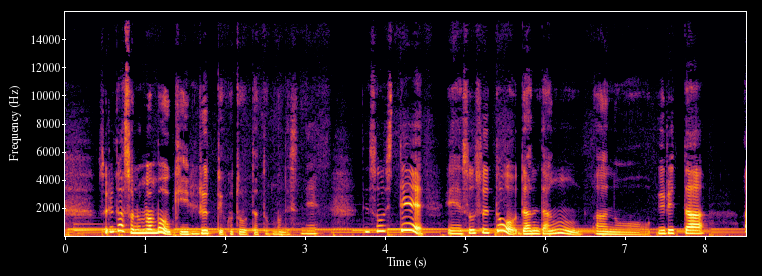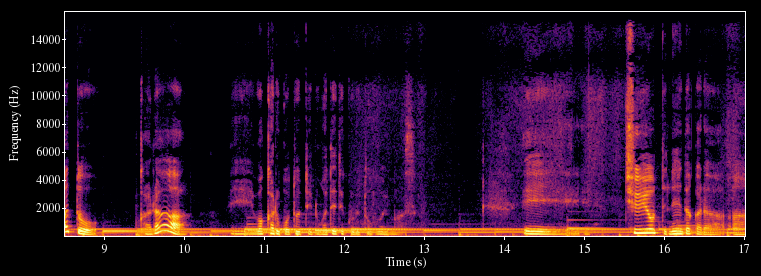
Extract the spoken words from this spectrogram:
それがそのまま受け入れるっていうことだと思うんですね。でそうして、えー、そうするとだんだんあの揺れた後から、えー、分かることっていうのが出てくると思います。えー、中庸ってねだからあ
